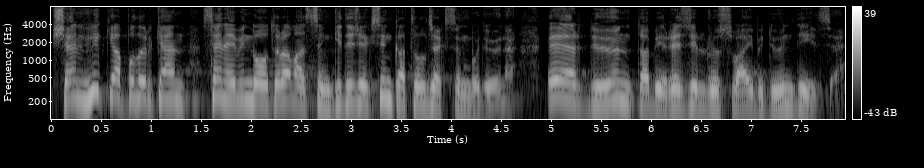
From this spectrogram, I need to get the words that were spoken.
şenlik yapılırken sen evinde oturamazsın. Gideceksin katılacaksın bu düğüne. Eğer düğün tabi rezil rusvay bir düğün değilse.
